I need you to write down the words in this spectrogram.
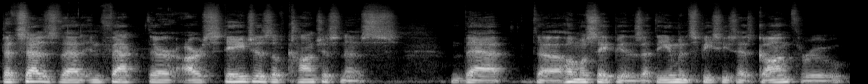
That says that, in fact, there are stages of consciousness that Homo sapiens, that the human species has gone through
